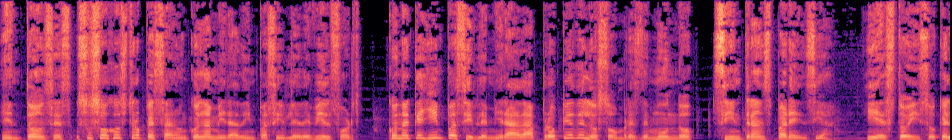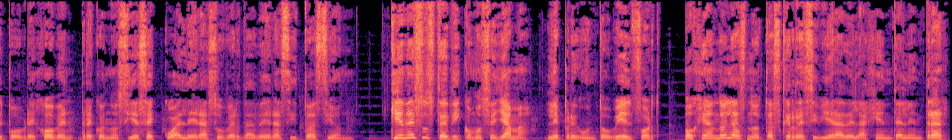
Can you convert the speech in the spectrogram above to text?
Entonces sus ojos tropezaron con la mirada impasible de Villefort, con aquella impasible mirada propia de los hombres de mundo, sin transparencia, y esto hizo que el pobre joven reconociese cuál era su verdadera situación. ¿Quién es usted y cómo se llama? le preguntó Bilford, hojeando las notas que recibiera de la gente al entrar,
